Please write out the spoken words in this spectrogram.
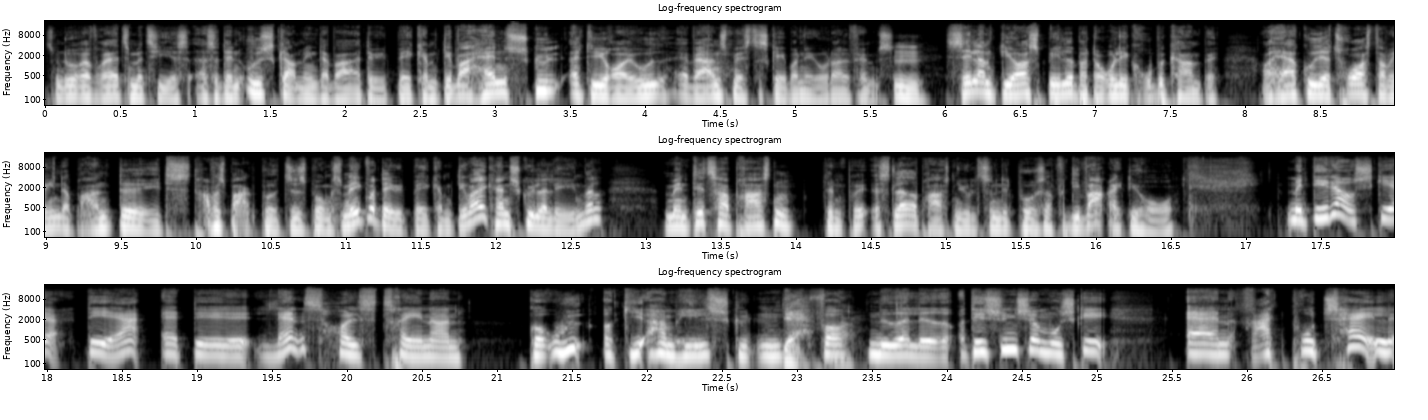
som du refererer til, Mathias, altså den udskamning, der var af David Beckham, det var hans skyld, at de røg ud af verdensmesterskaberne i 98. Mm. Selvom de også spillede på dårlige gruppekampe. Og herregud, jeg tror også, der var en, der brændte et straffespark på et tidspunkt, som ikke var David Beckham. Det var ikke hans skyld alene, vel? Men det tager pressen, den bri- sladderpressen jo sådan lidt på sig, for de var rigtig hårde. Men det, der jo sker, det er, at øh, landsholdstræneren går ud og giver ham hele skylden Ja, for ja. nederlaget. Og det synes jeg måske er en ret brutal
